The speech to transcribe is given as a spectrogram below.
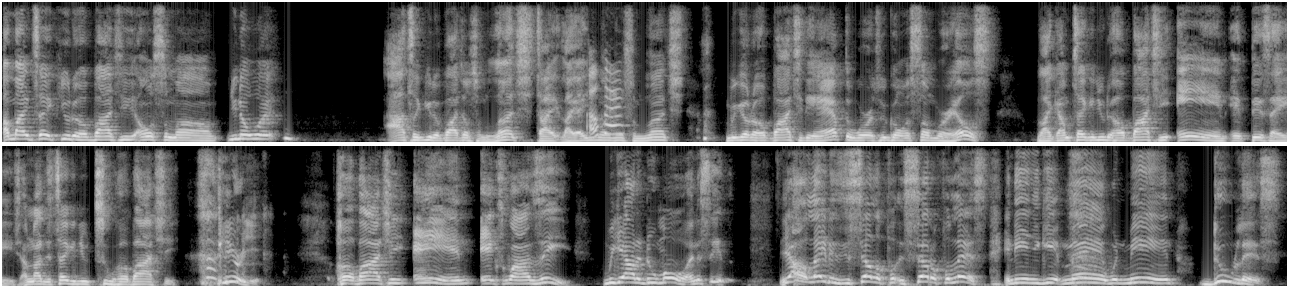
I might take you to hibachi on some um, you know what? I'll take you to hibachi on some lunch type. Like, you wanna Okay. do some lunch? We go to hibachi, then afterwards we're going somewhere else. Like I'm taking you to hibachi and at this age. I'm not just taking you to hibachi. Period. hibachi and XYZ. We gotta do more. And see, y'all ladies, you settle for settle for less. And then you get mad when men do less.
